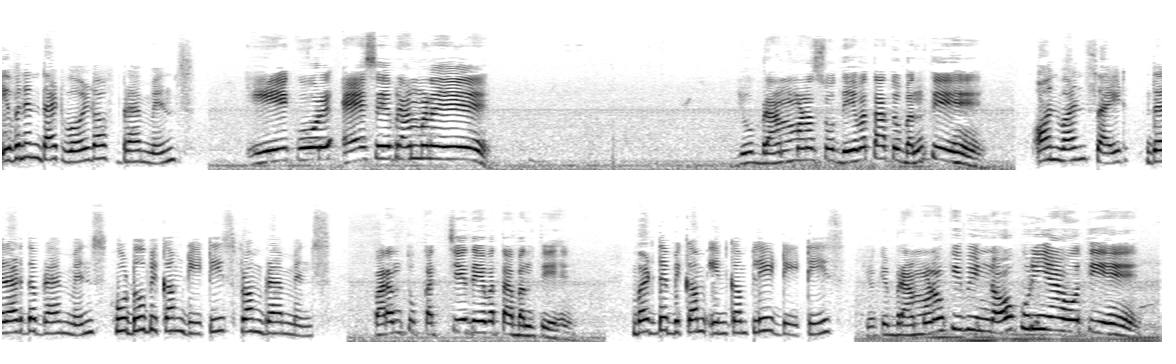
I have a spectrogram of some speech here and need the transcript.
even in that world of Brahmins एक और ऐसे ब्राह्मण है जो ब्राह्मण सो देवता तो बनते हैं। On one side there are the Brahmins who do become deities from Brahmins परंतु कच्चे देवता बनते हैं। But they become incomplete deities क्योंकि ब्राह्मणों की भी नौकरियाँ होती हैं।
